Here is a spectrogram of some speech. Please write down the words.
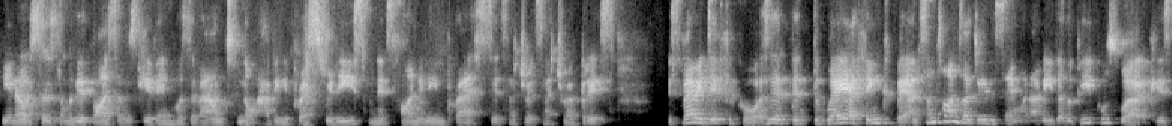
you know, so some of the advice I was given was around not having a press release when it's finally in press, etc., etc. But it's it's very difficult. As I the, the way I think of it, and sometimes I do the same when I read other people's work, is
